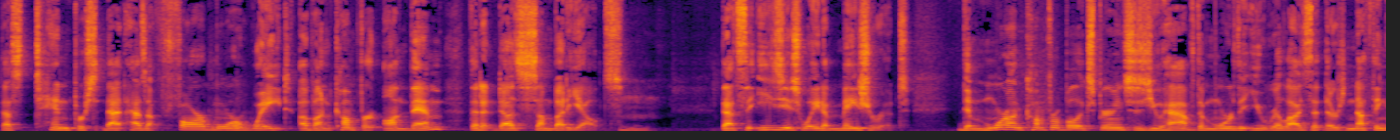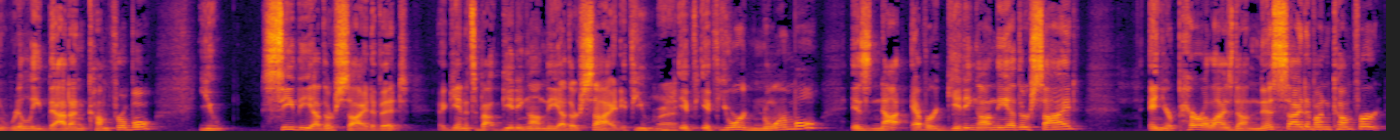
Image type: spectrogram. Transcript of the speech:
that's 10%. That has a far more weight of uncomfort on them than it does somebody else. Mm-hmm. That's the easiest way to measure it. The more uncomfortable experiences you have, the more that you realize that there's nothing really that uncomfortable. You see the other side of it. Again, it's about getting on the other side. If you Right. if if your normal is not ever getting on the other side and you're paralyzed on this side of uncomfort,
